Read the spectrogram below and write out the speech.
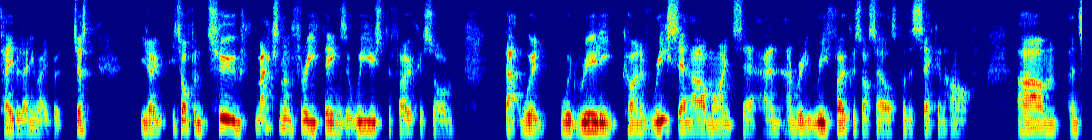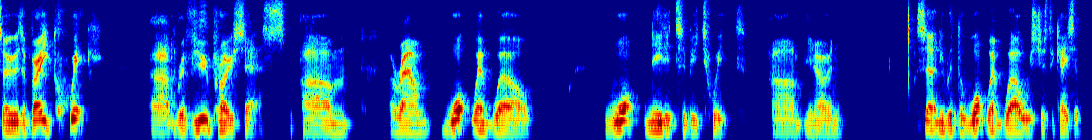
table anyway but just you know it's often two maximum three things that we used to focus on that would would really kind of reset our mindset and and really refocus ourselves for the second half. Um, and so it was a very quick uh, review process. Um, around what went well, what needed to be tweaked. Um, you know, and certainly with the what went well was just a case of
